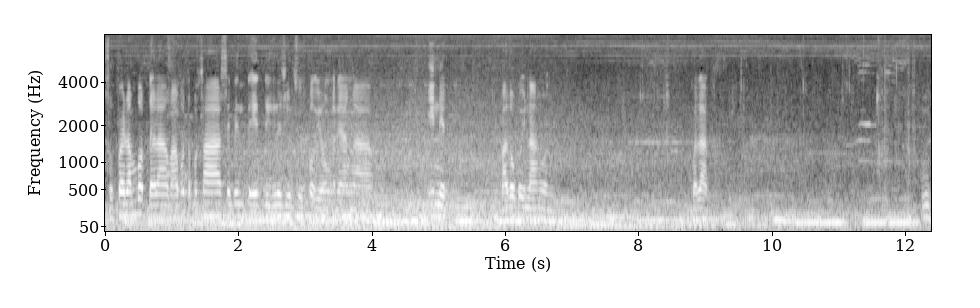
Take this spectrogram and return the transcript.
Super lambot dahil uh, maabot na po sa 78 degrees Celsius po yung kanyang ah, init bago ko inahon. Balat. Mm.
